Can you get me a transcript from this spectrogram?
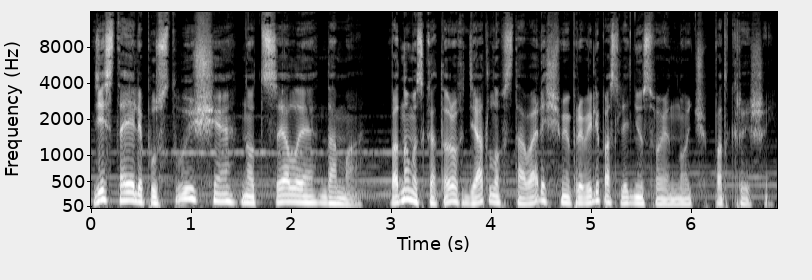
Здесь стояли пустующие, но целые дома, в одном из которых Дятлов с товарищами провели последнюю свою ночь под крышей.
